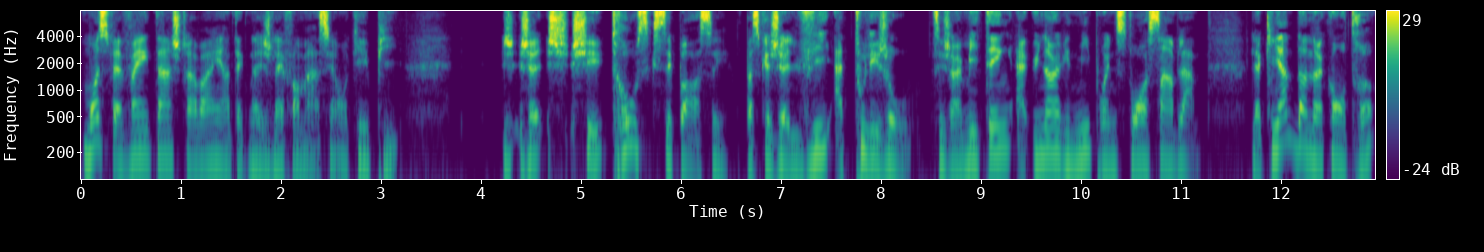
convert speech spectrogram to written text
moi, ça fait 20 ans que je travaille en technologie de l'information, OK? Puis je, je, je sais trop ce qui s'est passé parce que je le vis à tous les jours. Tu sais, j'ai un meeting à une heure et demie pour une histoire semblable. Le client te donne un contrat,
